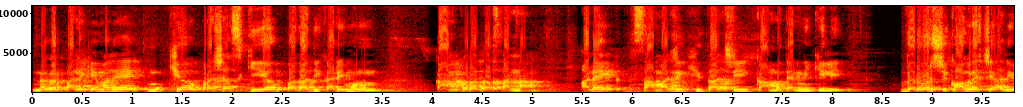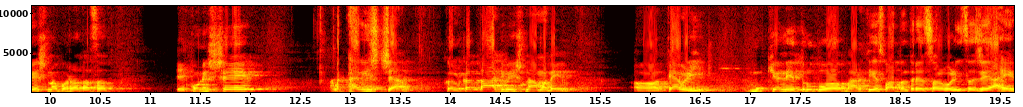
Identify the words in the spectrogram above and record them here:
नगरपालिकेमध्ये मुख्य प्रशासकीय पदाधिकारी म्हणून काम करत असताना अनेक सामाजिक हिताची कामं त्यांनी केली. दरवर्षी काँग्रेसची अधिवेशनं भरत असत. एकोणीसशे अठ्ठावीसच्या कलकत्ता अधिवेशनामध्ये त्यावेळी मुख्य नेतृत्व भारतीय स्वातंत्र्य चळवळीचं जे आहे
